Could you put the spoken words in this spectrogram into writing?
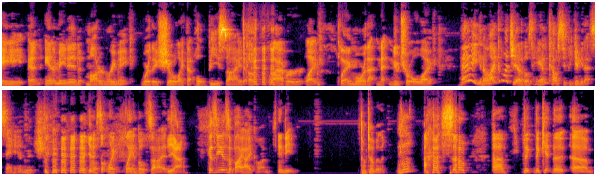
a an animated modern remake where they show like that whole B side of Flabber like playing more of that net neutral like hey, you know, I could let you out of those handcuffs if you give me that sandwich. like, you know, something like playing both sides. yeah, Because he is a bi icon. indeed. Don't tell Billy. Mhm. so, uh, the the kid the um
